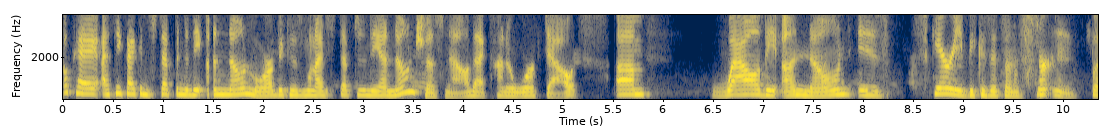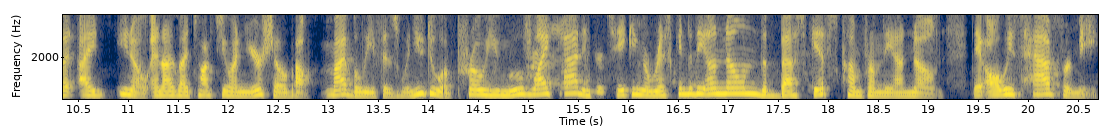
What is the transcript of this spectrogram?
okay, I think I can step into the unknown more because when I've stepped into the unknown just now, that kind of worked out. Um, wow, the unknown is scary because it's uncertain. But I, you know, and as I talked to you on your show about my belief is when you do a pro you move like that and you're taking a risk into the unknown, the best gifts come from the unknown. They always have for me.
